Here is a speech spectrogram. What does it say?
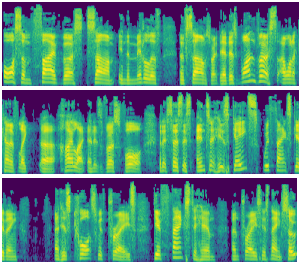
awesome five verse psalm in the middle of, of Psalms right there. There's one verse I want to kind of like uh, highlight, and it's verse four. And it says this Enter his gates with thanksgiving and his courts with praise. Give thanks to him and praise his name. So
